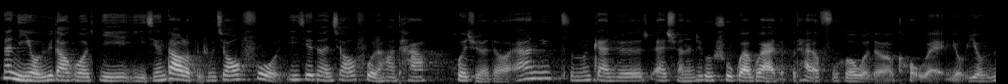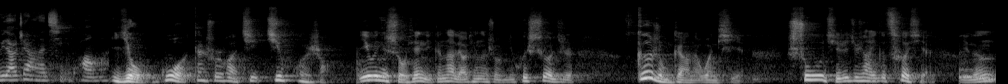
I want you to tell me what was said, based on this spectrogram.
那你有遇到过你已经到了，比如说交付一阶段交付，然后他会觉得，哎，你怎么感觉哎选的这个书怪怪的，不太符合我的口味？有有遇到这样的情况吗？有过，但说实话几几乎很少，因为你首先你跟他聊天的时候，你会设置各种各样的问题。书其实就像一个侧写，你能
